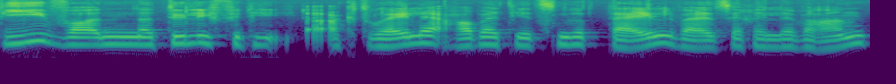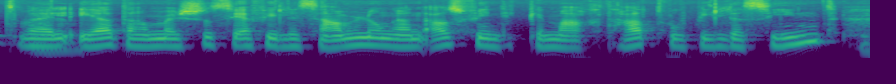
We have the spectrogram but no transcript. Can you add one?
Die waren natürlich für die aktuelle Arbeit jetzt nur teilweise relevant, weil er damals schon sehr viele Sammlungen ausfindig gemacht hat, wo Bilder sind. Mhm.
